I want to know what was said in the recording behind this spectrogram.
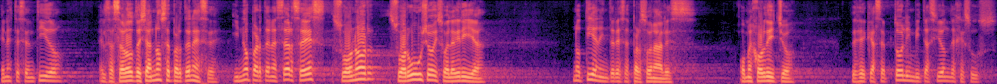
En este sentido, el sacerdote ya no se pertenece, y no pertenecerse es su honor, su orgullo y su alegría. No tiene intereses personales, o mejor dicho, desde que aceptó la invitación de Jesús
